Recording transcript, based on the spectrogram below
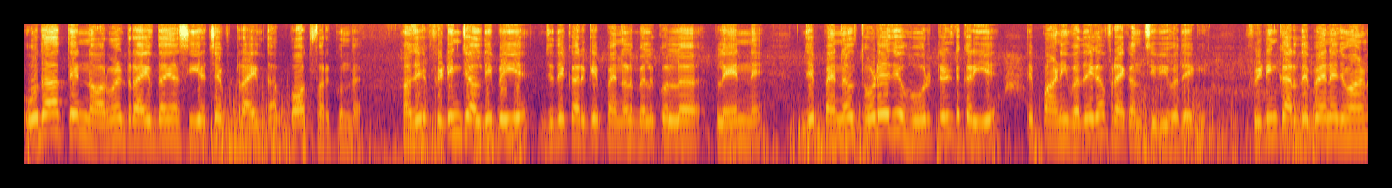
ਉਹਦਾ ਤੇ ਨਾਰਮਲ ਡਰਾਈਵ ਦਾ ਜਾਂ CHF ਡਰਾਈਵ ਦਾ ਬਹੁਤ ਫ਼ਰਕ ਹੁੰਦਾ ਹੈ। ਹਜੇ ਫਿਟਿੰਗ ਚੱਲਦੀ ਪਈ ਹੈ ਜਿਹਦੇ ਕਰਕੇ ਪੈਨਲ ਬਿਲਕੁਲ ਪਲੇਨ ਨੇ। ਜੇ ਪੈਨਲ ਥੋੜੇ ਜਿਹਾ ਹੋਰ ਟਿਲਟ ਕਰੀਏ, ਤੇ ਪਾਣੀ ਵਧੇਗਾ ਫ੍ਰੀਕੁਐਂਸੀ ਵੀ ਵਧੇਗੀ। ਫਿਟਿੰਗ ਕਰਦੇ ਪਏ ਨੇ ਜਵਾਨ।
